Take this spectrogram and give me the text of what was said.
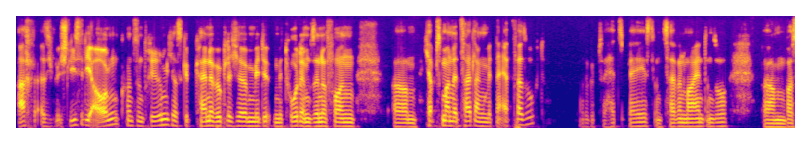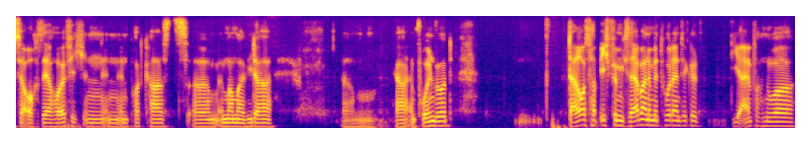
ach, also ich schließe die Augen, konzentriere mich. Es gibt keine wirkliche Methode im Sinne von, ähm, ich habe es mal eine Zeit lang mit einer App versucht. Also gibt es ja Headspace und Seven Mind und so, ähm, was ja auch sehr häufig in, in, in Podcasts ähm, immer mal wieder ähm, ja, empfohlen wird. Daraus habe ich für mich selber eine Methode entwickelt, die einfach nur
